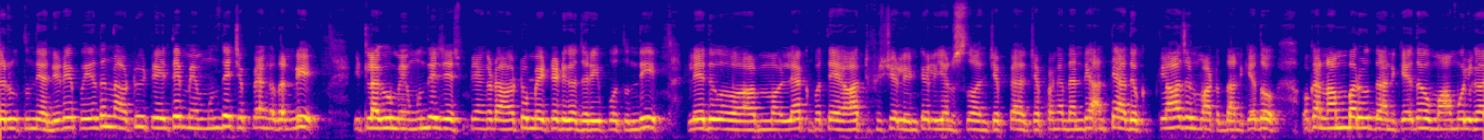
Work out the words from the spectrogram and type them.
జరుగుతుంది అండి. రేపు ఏదన్నా అటు ఇటు అయితే మేము ముందే చెప్పాం కదండి. ఇట్లాగూ మేము ముందే చెప్పాం కదా ఆటోమేటెడ్గా జరిగిపోతుంది. లేదు లేకపోతే ఆర్టిఫిషియల్ ఇంటెలిజెన్స్తో అని చెప్పా చెప్పాం కదండి. అంతే అది ఒక క్లాజ్ అనమాట దానికి ఏదో ఒక నంబరు దానికి ఏదో మామూలుగా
